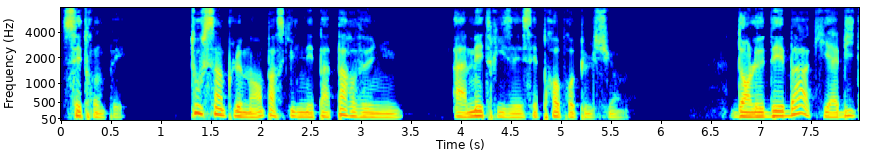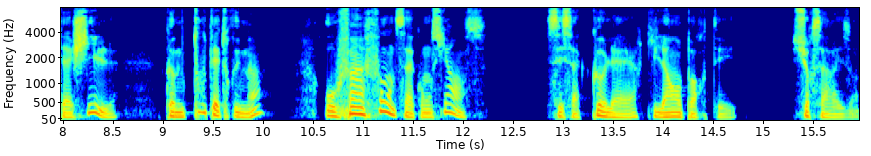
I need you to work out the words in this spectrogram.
s'est trompé, tout simplement parce qu'il n'est pas parvenu à maîtriser ses propres pulsions. Dans le débat qui habite Achille, comme tout être humain, au fin fond de sa conscience, c'est sa colère qui l'a emporté sur sa raison.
